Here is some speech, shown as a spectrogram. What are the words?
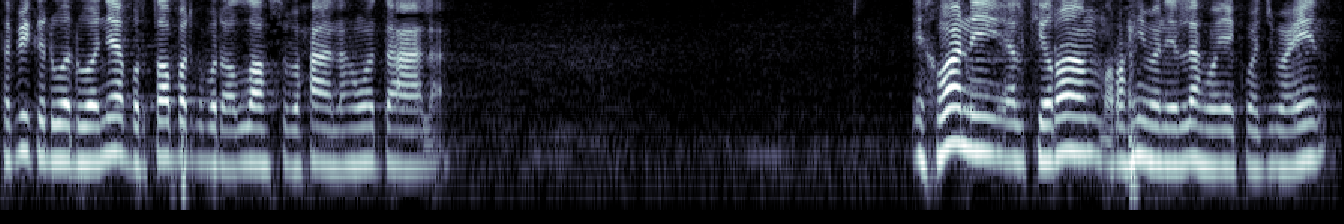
Tapi kedua-duanya bertobat kepada Allah Subhanahu wa taala. Ikhwani al-kiram rahimanillah wa iyyakum ajma'in.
